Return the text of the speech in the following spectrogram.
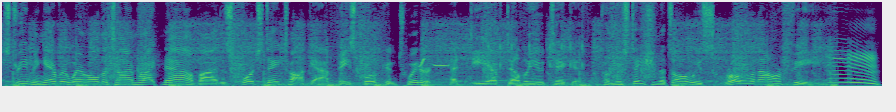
streaming everywhere all the time right now via the Sports Day Talk app, Facebook, and Twitter at DFW Ticket. From the station that's always scrolling our feed. Mm,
